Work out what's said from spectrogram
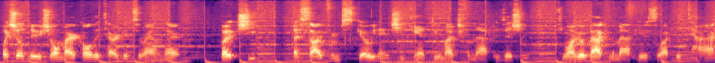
What she'll do, she'll mark all the targets around there, but she, aside from scouting, she can't do much from that position. If you want to go back in the map here, select attack,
